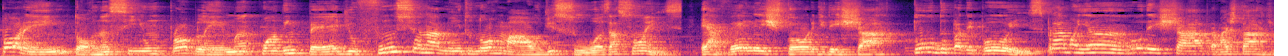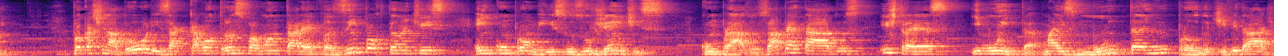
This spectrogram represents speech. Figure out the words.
porém torna-se um problema quando impede o funcionamento normal de suas ações. É a velha história de deixar tudo para depois, para amanhã ou deixar para mais tarde. Procrastinadores acabam transformando tarefas importantes em compromissos urgentes, com prazos apertados, estresse e muita, mas muita improdutividade.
